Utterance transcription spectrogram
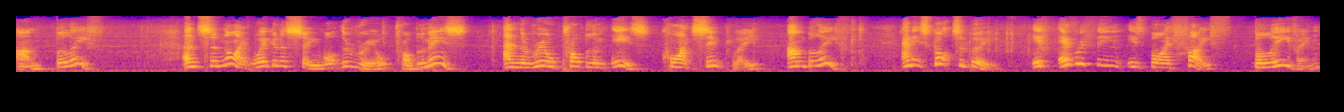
unbelief. And tonight we're going to see what the real problem is. And the real problem is, quite simply, unbelief. And it's got to be, if everything is by faith, believing,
